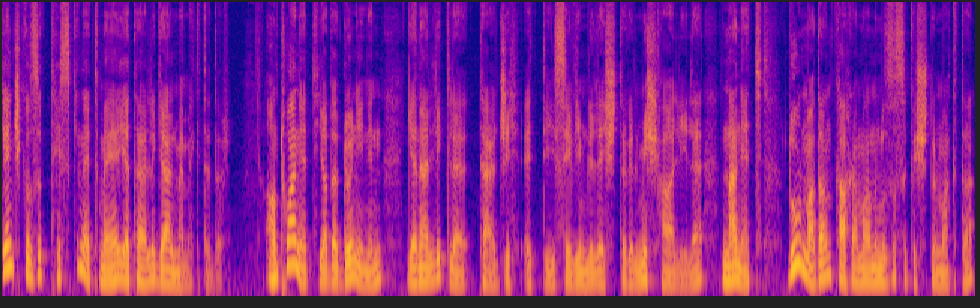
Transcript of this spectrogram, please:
genç kızı teskin etmeye yeterli gelmemektedir. Antoinette ya da Döni'nin genellikle tercih ettiği sevimlileştirilmiş haliyle Nanette durmadan kahramanımızı sıkıştırmakta,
